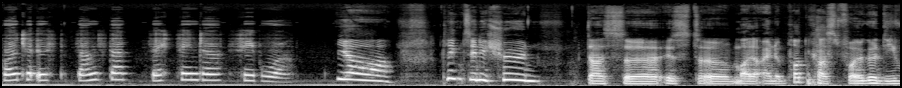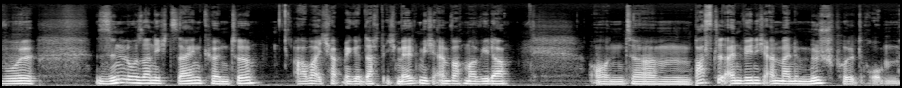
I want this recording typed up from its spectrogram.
Heute ist Samstag, 16. Februar. Ja, klingt sie nicht schön. Das äh, ist äh, mal eine Podcast-Folge, die wohl sinnloser nicht sein könnte. Aber ich habe mir gedacht, ich melde mich einfach mal wieder und ähm, bastel ein wenig an meinem Mischpult rum.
